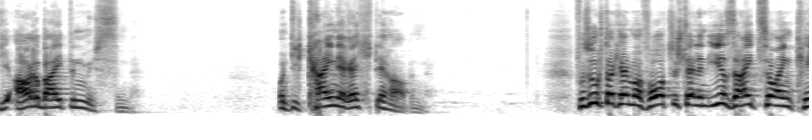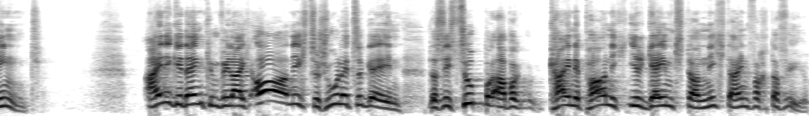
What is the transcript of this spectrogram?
die arbeiten müssen und die keine Rechte haben. Versucht euch einmal vorzustellen, ihr seid so ein Kind. Einige denken vielleicht, oh, nicht zur Schule zu gehen, das ist super, aber keine Panik, ihr gamet dann nicht einfach dafür.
